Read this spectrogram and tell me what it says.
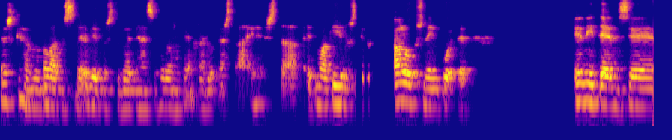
pitäisiköhän me palata sinne yliopistolle ja tehdä se filosofian gradu tästä aiheesta. Että mua kiinnosti aluksi niin kuin, eniten se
